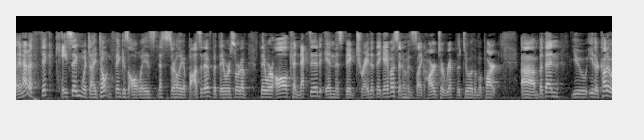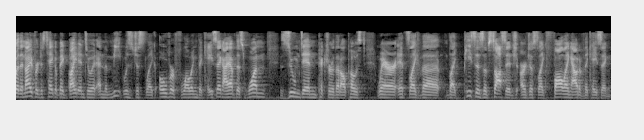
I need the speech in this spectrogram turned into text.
it had a thick casing, which I don't think is always necessarily a positive, but they were sort of they were all connected in this big tray that they gave us, and it was like hard to rip the two of them Um, but then you either cut it with a knife or just take a big bite into it, and the meat was just like overflowing the casing. I have this one zoomed in picture that I'll post where it's like the like pieces of sausage are just like falling out of the casing.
